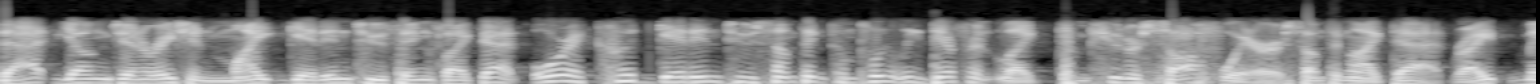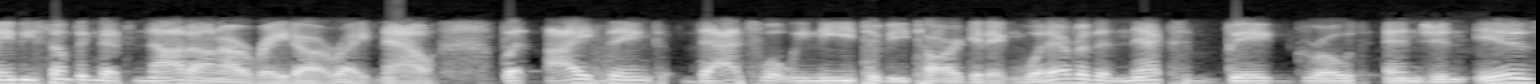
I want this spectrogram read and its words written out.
that young generation might get into things like that, or it could get into something completely different, like computer software or something like that, right? Maybe something that's not on our radar right now. But I think that's what we need to be targeting. Whatever the next big growth engine is,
